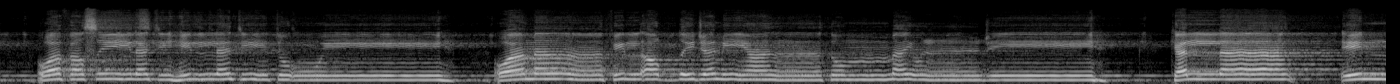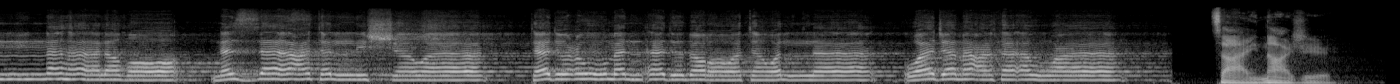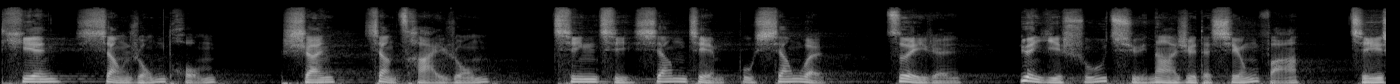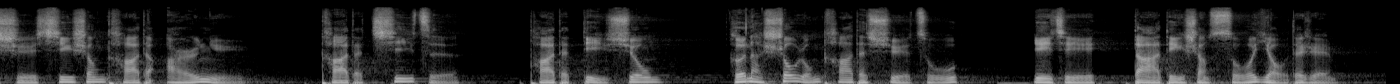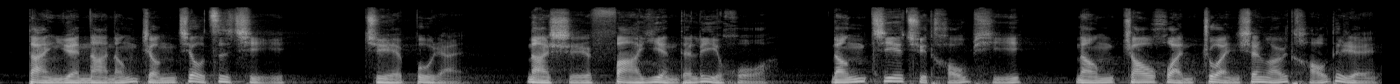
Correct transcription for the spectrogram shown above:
وفصيلته التي تؤويه ومن في الأرض جميعا ثم ينجيه كلا إنها لظى نزاعة للشوى تدعو من أدبر وتولى وجمع فأوعى 在那日，天像熔铜。 山像彩绒，亲戚相见不相问，罪人愿意赎取那日的刑罚，即使牺牲他的儿女、他的妻子、他的弟兄和那收容他的血族，以及大地上所有的人。但愿那能拯救自己，绝不然。那时发焰的烈火，能揭去头皮，能召唤转身而逃的人。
